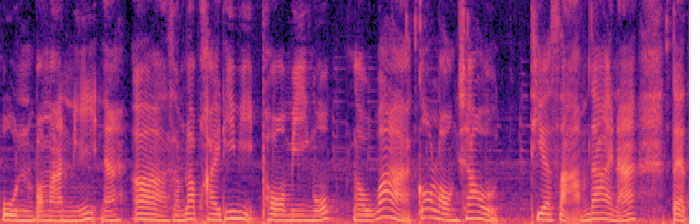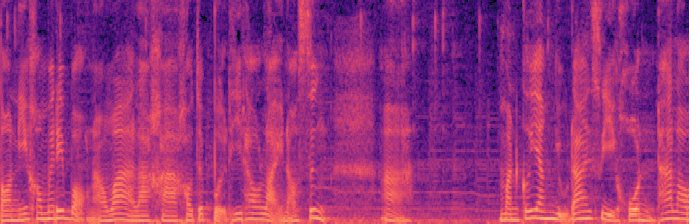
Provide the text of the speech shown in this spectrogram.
ทุนประมาณนี้นะ อ่าสำหรับใครที่มีพอมีงบ เราว่าก็ลองเช่าเทียสามได้นะ แต่ตอนนี้เขาไม่ได้บอกนะว่าราคาเขาจะเปิดที่เท่าไหร่เนาะ ซึ่ง อ่ามันก็ยังอยู่ได้ 4 คน ถ้าเรา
